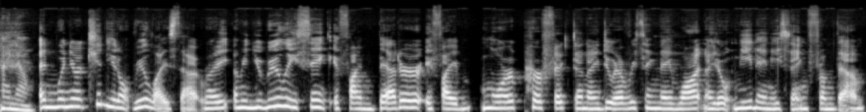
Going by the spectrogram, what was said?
I know. And when you're a kid, you don't realize that, right? I mean, you really think if I'm better, if I'm more perfect and I do everything they want and I don't need anything from them,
